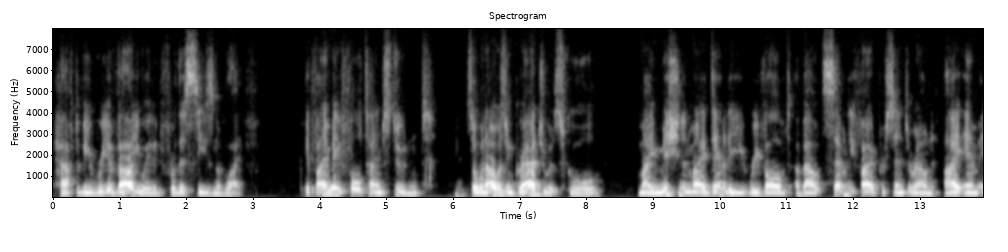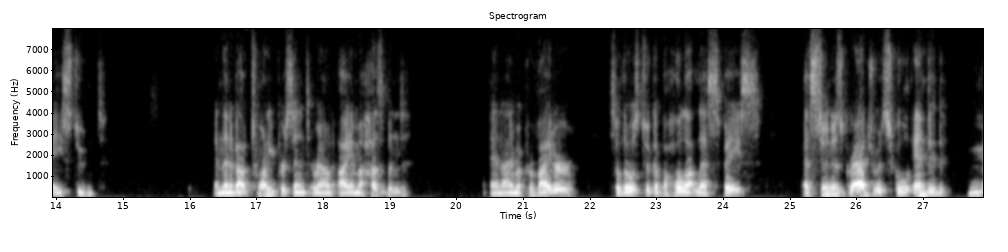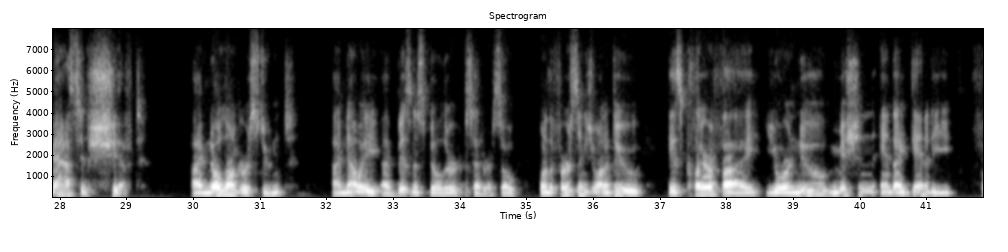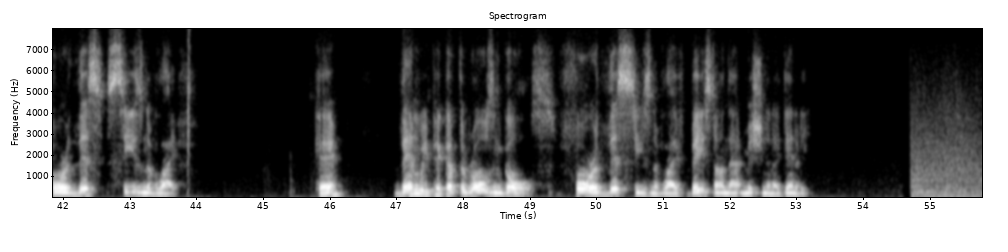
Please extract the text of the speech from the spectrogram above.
have to be reevaluated for this season of life. If I'm a full time student, so when I was in graduate school, my mission and my identity revolved about 75% around I am a student. And then about 20% around I am a husband and I am a provider. So those took up a whole lot less space as soon as graduate school ended, massive shift. I'm no longer a student. I'm now a, a business builder, etc. So one of the first things you want to do is clarify your new mission and identity for this season of life. Okay. Then we pick up the roles and goals. for this season of life based on that mission and identity.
